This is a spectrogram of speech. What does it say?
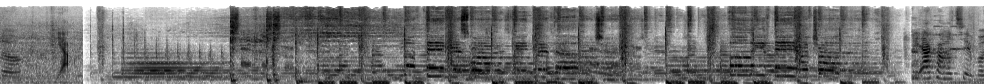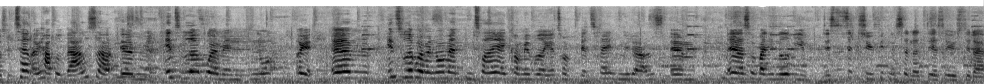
Så ja. Er kommet til vores hotel, og vi har fået værelser. Øhm, indtil videre bor jeg med en nord... Okay. Øhm, indtil videre bor jeg med en nordmand. Den tredje jeg ikke kom med, ved jeg, jeg tror, vi bliver tre i mit værelse. Øhm, ellers så bare lige ned i det sindssyge fitnesscenter. Det er seriøst det, der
